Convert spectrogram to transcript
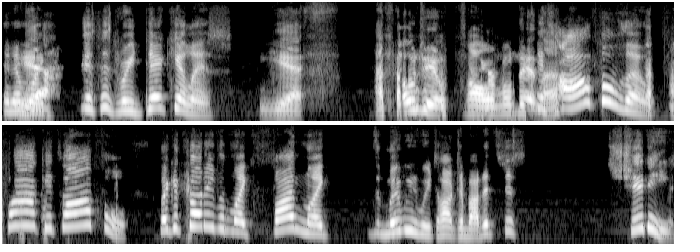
And I'm yeah. like, this is ridiculous. yes. I told you it was horrible, didn't It's I? awful though. Fuck, it's awful. Like it's not even like fun like the movie we talked about. It's just shitty.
